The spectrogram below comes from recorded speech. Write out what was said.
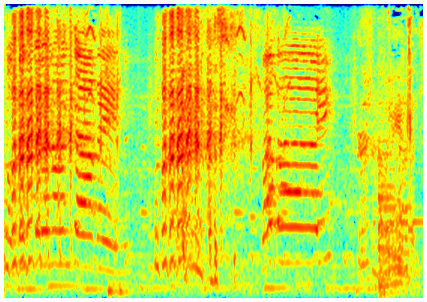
Content ka na naman sa akin. Bye-bye!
